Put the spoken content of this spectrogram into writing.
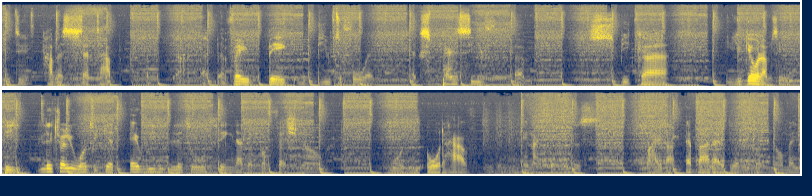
You need to have a setup, a, a, a very big and beautiful and expensive um, speaker you get what I'm saying? They literally want to get every little thing that a professional would would have, and I think this is bad, a bad idea because normally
